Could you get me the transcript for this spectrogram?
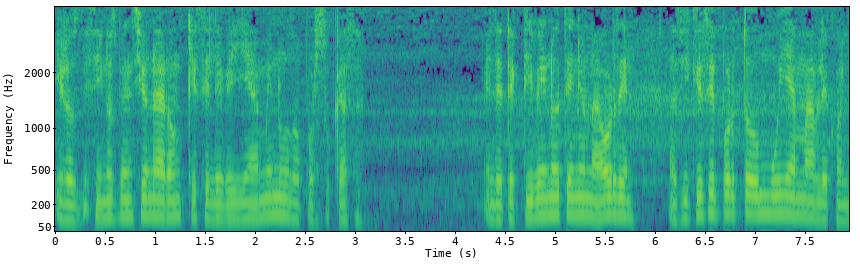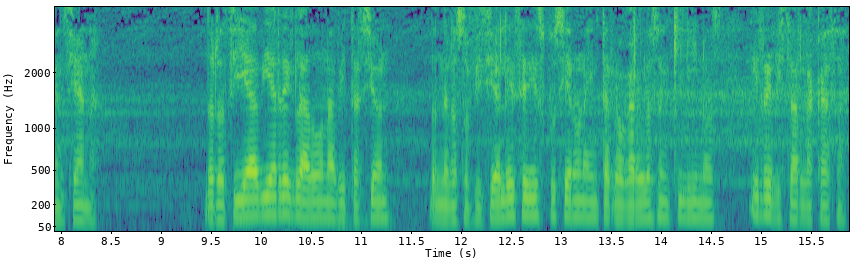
y los vecinos mencionaron que se le veía a menudo por su casa. El detective no tenía una orden, así que se portó muy amable con la anciana. Dorothy había arreglado una habitación donde los oficiales se dispusieron a interrogar a los inquilinos y revisar la casa.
